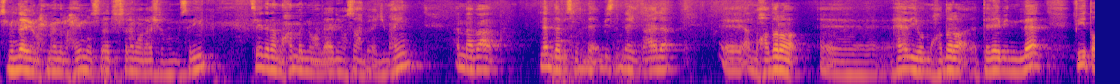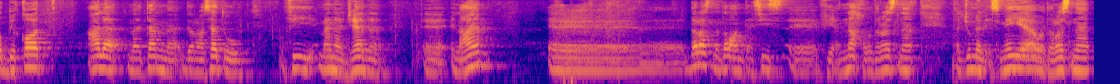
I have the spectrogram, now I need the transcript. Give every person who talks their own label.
Speaker 1: بسم الله الرحمن الرحيم والصلاة والسلام على أشرف المرسلين سيدنا محمد وعلى آله وصحبه أجمعين أما بعد نبدأ بسم الله, بسم الله تعالى المحاضرة هذه والمحاضرة التالية بإذن الله في تطبيقات على ما تم دراسته في منهج هذا العام درسنا طبعا تأسيس في النحو ودرسنا الجملة الإسمية ودرسنا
